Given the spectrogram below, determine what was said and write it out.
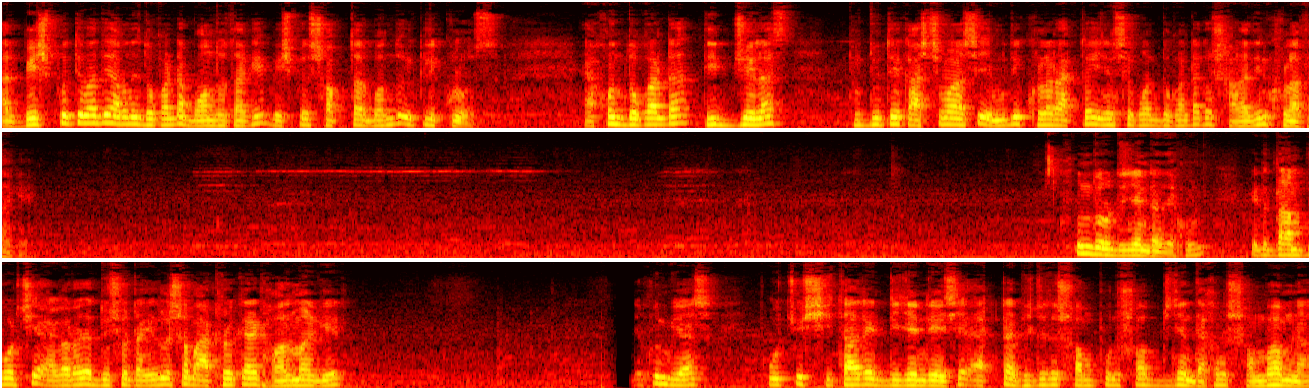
আর বৃহস্পতিবাদে আমাদের দোকানটা বন্ধ থাকে বৃহস্পতি সপ্তাহ বন্ধ উইকলি ক্লোজ এখন দোকানটা দীপ জুয়েলার্স দূর দূর থেকে কাস্টমার আসে এমনিতেই খোলা রাখতে হয়, এই জন্য দোকানটা সারাদিন খোলা থাকে। সুন্দর ডিজাইনটা দেখুন। এটার দাম পড়ছে এগারো হাজার দুশো টাকা। এগুলো সব আঠেরো ক্যারেট হলমার্কের। দেখুন বিয়াস, প্রচুর সিতারের ডিজাইন রয়েছে। একটা ভিডিওতে সম্পূর্ণ সব ডিজাইন দেখানো সম্ভব না।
